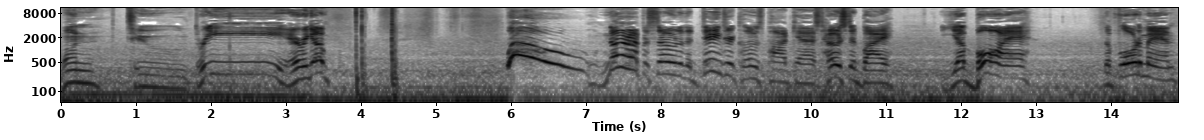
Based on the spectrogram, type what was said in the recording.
One, two, three. Here we go. Woo! Another episode of the Danger Close podcast hosted by ya boy, the Florida man.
